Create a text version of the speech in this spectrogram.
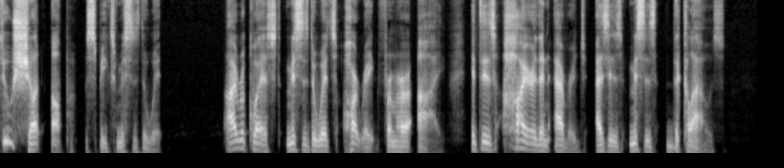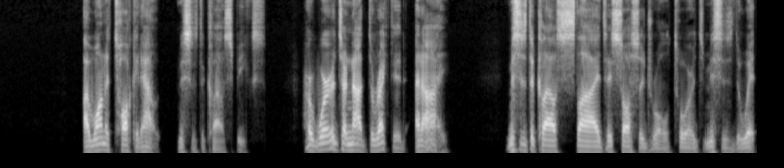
do shut up, speaks Mrs. DeWitt. I request Mrs. DeWitt's heart rate from her I. It is higher than average, as is Mrs. DeClow's. I want to talk it out, Mrs. DeClow speaks. Her words are not directed at I. Mrs. DeClow slides a sausage roll towards Mrs. DeWitt.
